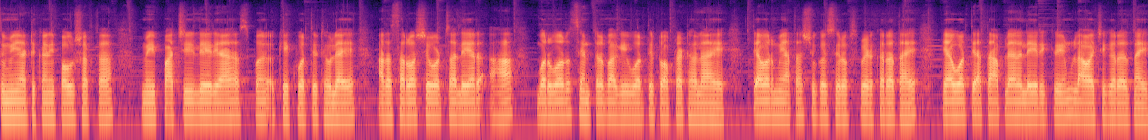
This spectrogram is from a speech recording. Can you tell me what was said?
तुम्ही या ठिकाणी पाहू शकता मी पाचवी लेअर या स्प केकवरती ठेवले आहे. आता सर्वात शेवटचा लेअर हा बरोबर सेंटर बागेवरती टॉपला ठेवला आहे. त्यावर मी आता शुगर सिरप स्प्रेड करत आहे. यावरती आता आपल्याला लेअरिंग क्रीम लावायची गरज नाही.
